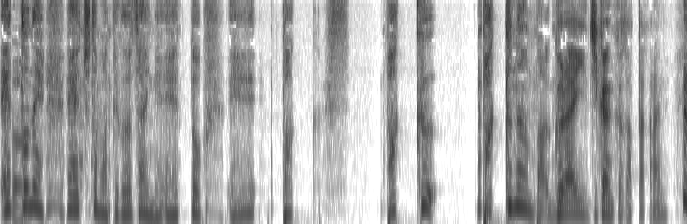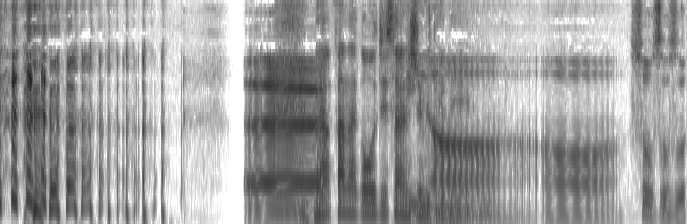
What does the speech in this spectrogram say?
えっとね、えーちょっと待ってくださいね。えっと、えーバック、バック、バックナンバーぐらい時間かかったからね。えなかなかおじさん趣味でね。ああーそうそうそう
